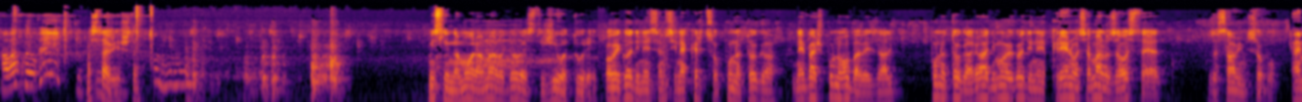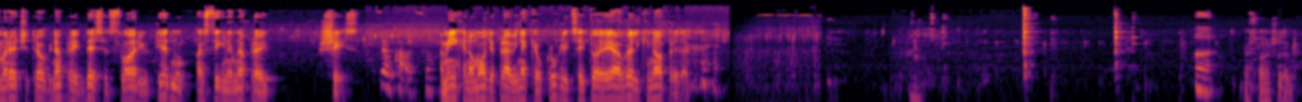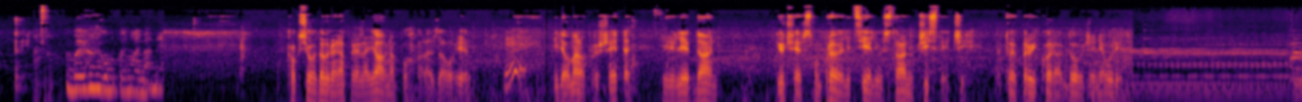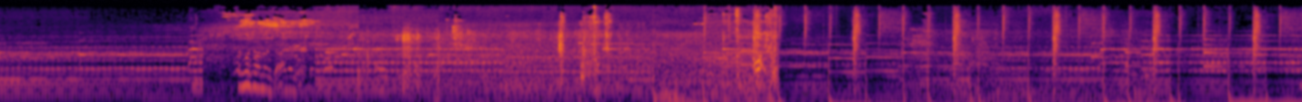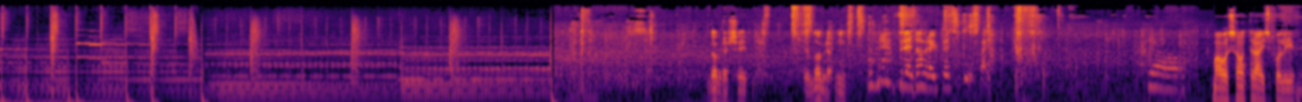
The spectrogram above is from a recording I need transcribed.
A ovako je... Ma stavi šta? Mislim da mora malo dovesti život u red. Ove godine sam si nakrcao puno toga, ne baš puno obaveza, ali puno toga radim ove godine. Krenuo sam malo zaostajat za samim sobom. Ajmo reći, trebao bi napraviti 10 stvari u tjednu, a stignem napraviti 6. Sve u kaosu. A Mihe nam ovdje pravi neke okruglice i to je jedan veliki napredak. A, A stvarno su dobre. bolje nego kod moje mame. Kako si ovo dobro napravila, javna pohvala za ovo jel. Je. Idemo malo prošetati jer je lijep dan. Jučer smo proveli cijeli u stanu čisteći. To je prvi korak dovođenja u red. To može ono da, ne može. Dobra šetnja. Jel dobra? Nije. Pre dobra i preskupaj. Jo. Malo samo treba ispolirati.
